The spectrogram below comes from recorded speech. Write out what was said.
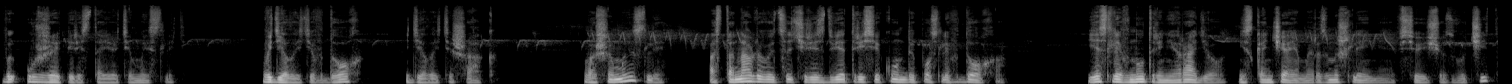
вы уже перестаете мыслить. Вы делаете вдох и делаете шаг. Ваши мысли останавливаются через 2-3 секунды после вдоха. Если внутреннее радио нескончаемое размышление все еще звучит,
